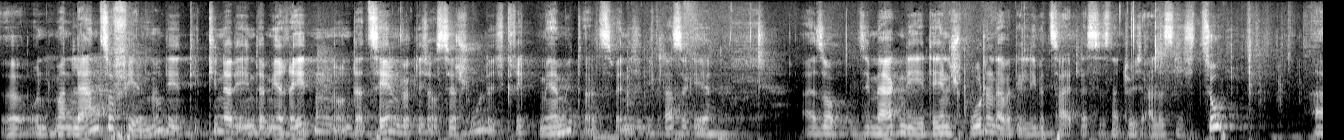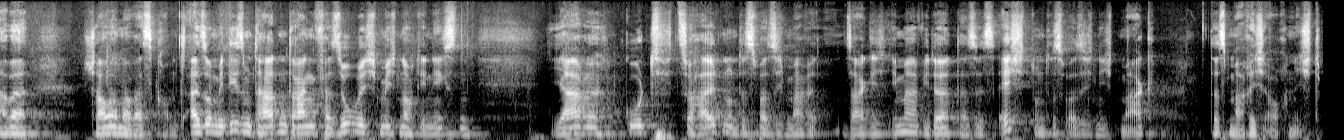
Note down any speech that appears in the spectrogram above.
Äh, und man lernt so viel. Ne? Die, die, Kinder, die hinter mir reden und erzählen wirklich aus der Schule, ich kriege mehr mit, als wenn ich in die Klasse gehe. Also Sie merken, die Ideen sprudeln, aber die liebe Zeit lässt es natürlich alles nicht zu. Aber Schauen wir mal, was kommt. Also mit diesem Tatendrang versuche ich mich noch die nächsten Jahre gut zu halten und das, was ich mache, sage ich immer wieder, das ist echt und das, was ich nicht mag, das mache ich auch nicht.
